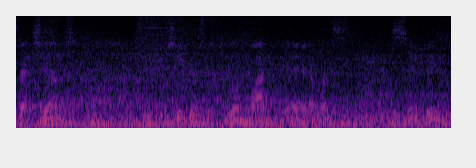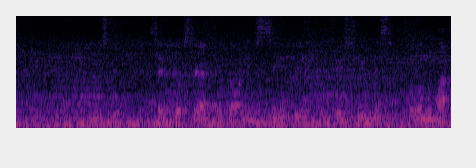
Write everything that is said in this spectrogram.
sete anos, dicas, o plano A que é elas, sempre nos sempre deu certo. Então a gente sempre investiu nesse plano A.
